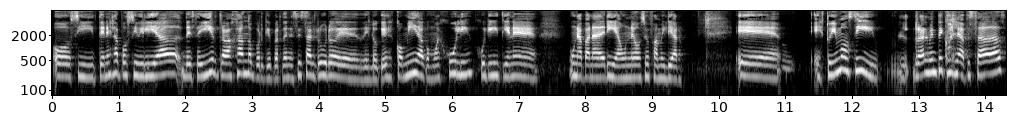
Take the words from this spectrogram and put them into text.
o si tenés la posibilidad de seguir trabajando porque perteneces al rubro de, de lo que es comida, como es Juli. Juli tiene una panadería, un negocio familiar. Eh, estuvimos, sí, realmente colapsadas,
